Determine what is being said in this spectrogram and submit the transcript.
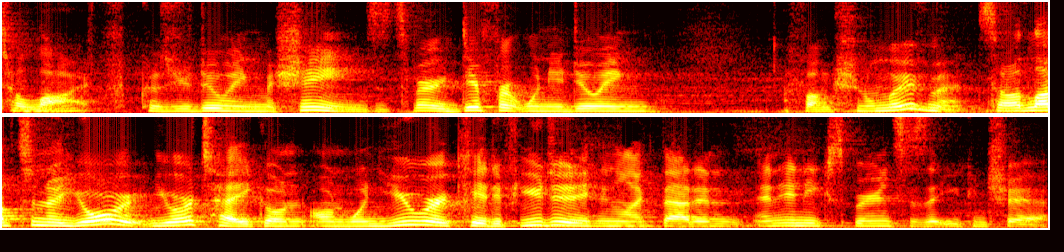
to mm-hmm. life because you're doing machines. It's very different when you're doing functional movement. So I'd love to know your your take on, on when you were a kid, if you did anything like that, and, and any experiences that you can share.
